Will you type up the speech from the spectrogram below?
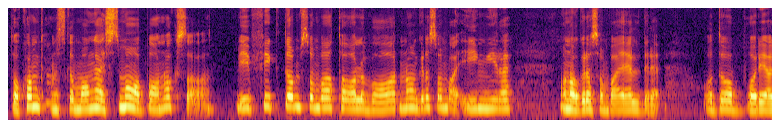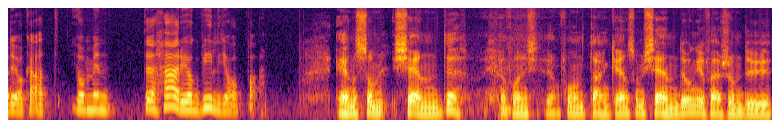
då kom ganska många små barn också. Vi fick de som var 12 år, några som var yngre och några som var äldre. Och då började jag att ja, men det här jag vill jobba. En som kände, jag får, en, jag får en tanke, en som kände ungefär som du,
